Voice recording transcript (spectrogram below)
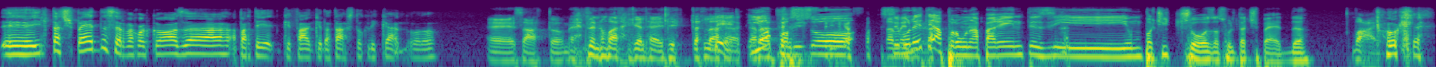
eh, il touchpad serve a qualcosa, a parte che fa anche da tasto cliccando, no? Eh, esatto, meno male che l'hai detta. La Beh, io posso, se volete, apro una parentesi un po' cicciosa sul touchpad. Vai. Ok,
